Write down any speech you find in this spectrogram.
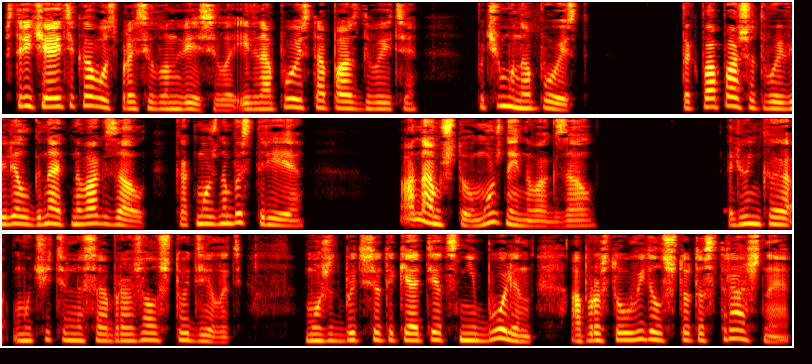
«Встречаете кого?» — спросил он весело. «Или на поезд опаздываете?» «Почему на поезд?» «Так папаша твой велел гнать на вокзал, как можно быстрее. А нам что, можно и на вокзал. Ленька мучительно соображал, что делать. Может быть, все-таки отец не болен, а просто увидел что-то страшное.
